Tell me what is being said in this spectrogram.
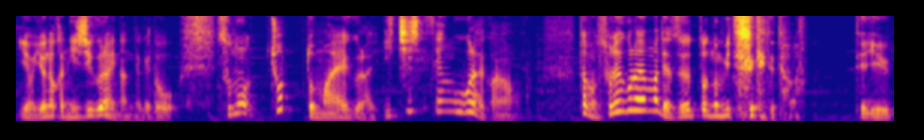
いや夜中2時ぐらいなんだけどそのちょっと前ぐらい1時前後ぐらいかな。多分それぐらいまでずっと飲み続けてた っていう。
